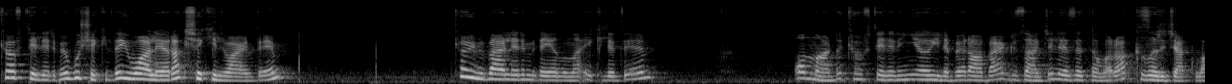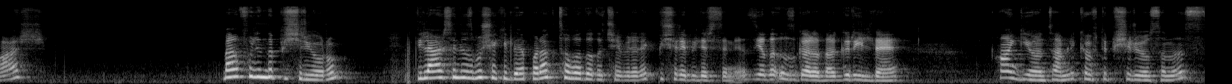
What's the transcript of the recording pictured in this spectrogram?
Köftelerimi bu şekilde yuvarlayarak şekil verdim. Köy biberlerimi de yanına ekledim. Onlar da köftelerin yağı ile beraber güzelce lezzet alarak kızaracaklar. Ben fırında pişiriyorum. Dilerseniz bu şekilde yaparak tavada da çevirerek pişirebilirsiniz. Ya da ızgarada, grilde hangi yöntemle köfte pişiriyorsanız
